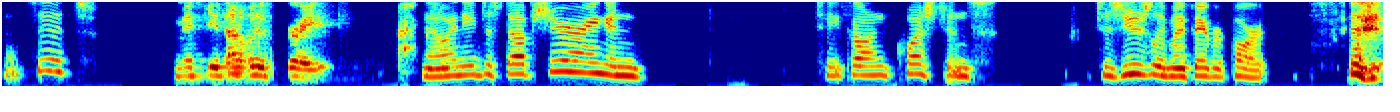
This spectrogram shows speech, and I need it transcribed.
that's it. Mickey, that was great. Now I need to stop sharing and take on questions, which is usually my favorite part. it's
